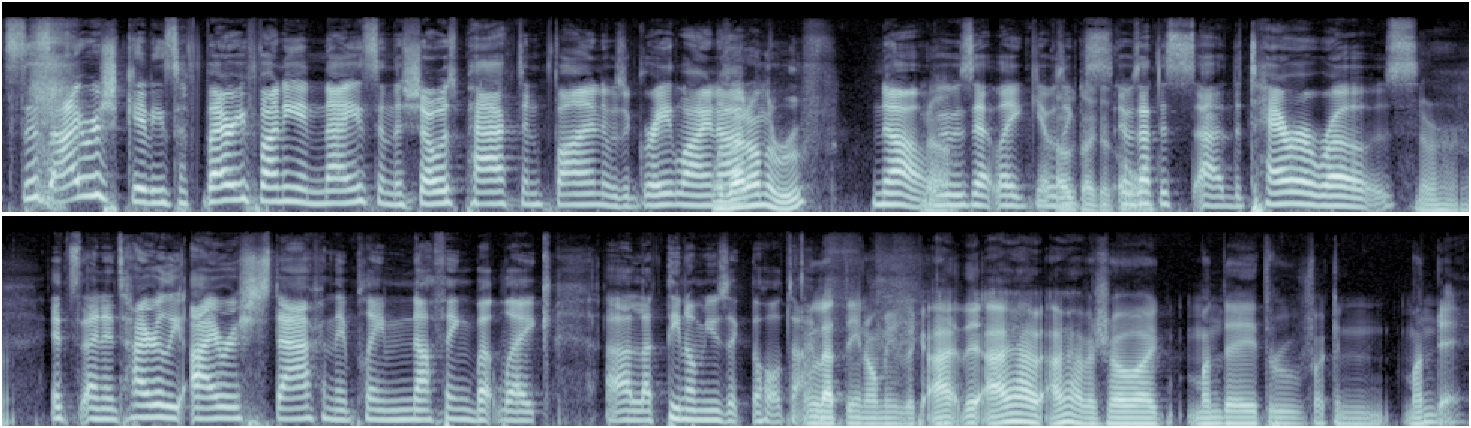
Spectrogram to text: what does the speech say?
It's this Irish kid. He's very funny and nice, and the show was packed and fun. It was a great lineup. Was that on the roof? no, No. it was at like it was like, like it was at this uh, the Terra Rose. Never heard of it. It's an entirely Irish staff, and they play nothing but like uh, Latino music the whole time. Latino music. I th- I have I have a show like Monday through fucking Monday.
